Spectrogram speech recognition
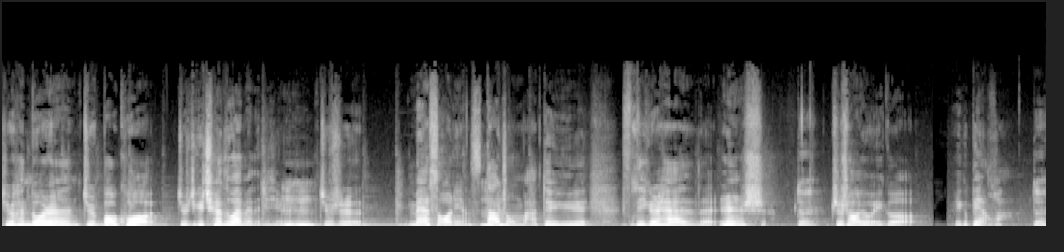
就是很多人，就是包括就是这个圈子外面的这些人，嗯就是 mass audience 嗯大众吧，对于 sneakerhead 的认识，对至少有一个一个变化。对，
